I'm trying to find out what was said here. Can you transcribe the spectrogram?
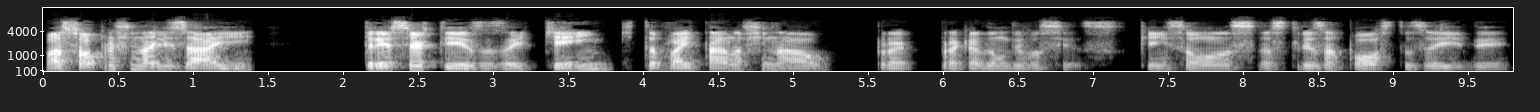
Mas só para finalizar aí, três certezas aí. Quem que tá, vai estar tá na final para cada um de vocês? Quem são as, as três apostas aí de,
